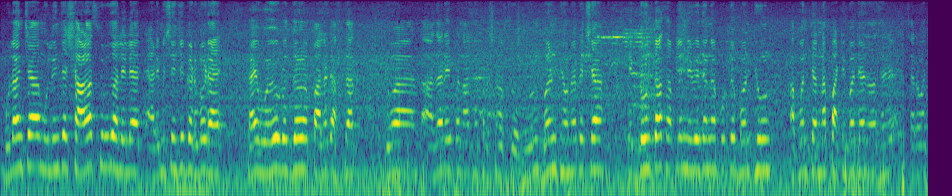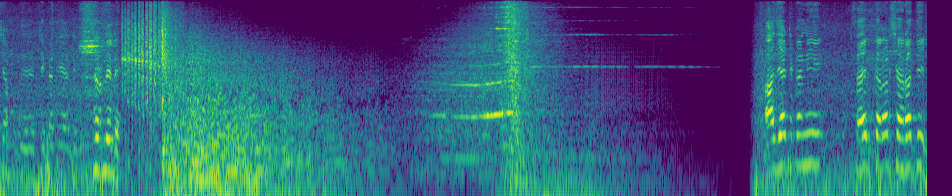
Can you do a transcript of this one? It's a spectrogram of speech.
मुलांच्या मुलींच्या शाळा सुरू झालेल्या आहेत ॲडमिशनची गडबड आहे काही वयोवृद्ध पालक असतात. किंवा आजारीपणाचा प्रश्न असतो. म्हणून बंद ठेवण्यापेक्षा एक दोन तास आपल्या निवेदनापुरतं बंद ठेवून आपण त्यांना पाठिंबा द्यायचा असं सर्वांच्या ठिकाणी या ठिकाणी ठरलेलं आहे. आज या ठिकाणी साहेब कराड शहरातील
